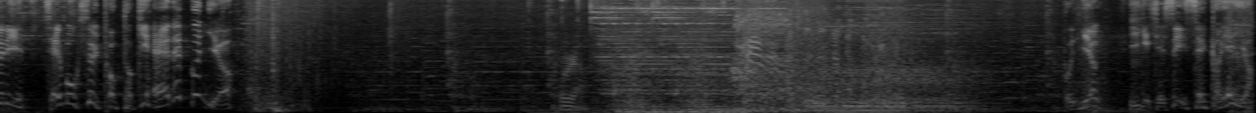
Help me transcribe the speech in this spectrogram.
하수인들이 제 몫을 톡톡히 해냈군요. 몰라. 분명 이기실 수 있을 거예요.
